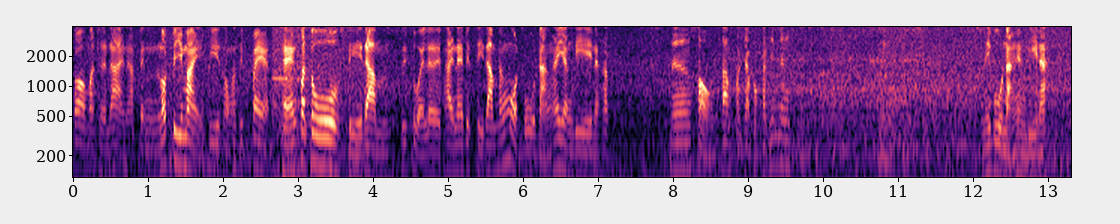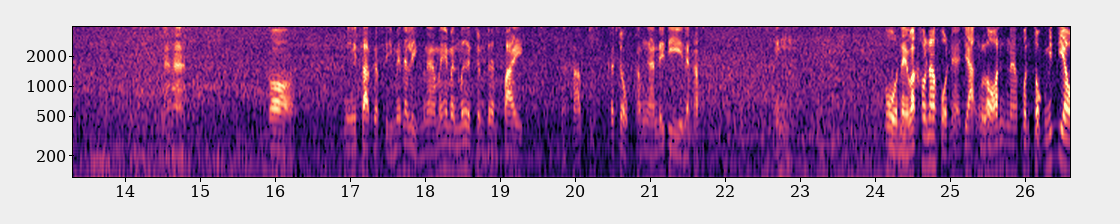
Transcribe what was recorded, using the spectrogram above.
ก็มาเทิร์นได้นะ เป็นรถปีใหม่ปี 2018 แผงประตูสีดำสวยๆเลย ภายในเป็นสีดำทั้งหมด บูหนังให้อย่างดีนะครับหนึ่งสองสามขอจับโฟกัสนิดนึงนี่บูหนังอย่างดีนะ นะฮะ ก็มีตัดกับสีเมทัลลิกนะ ไม่ให้มันมืดจนเกินไปนะครับ กระจกทำงานได้ดีนะครับนี่ อ้ไหนว่าเข้าหน้าฝนเนี่ยอย่างร้อนนะฝนตกนิดเดียว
